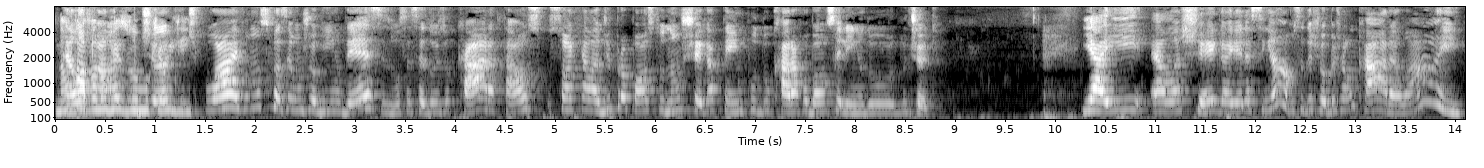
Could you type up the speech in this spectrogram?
Não Ela tava no resumo que eu li. Tipo, ai, vamos fazer um joguinho desses, você seduz o cara tal. Só que ela, de propósito, não chega a tempo do cara roubar um selinho do, do Chuck. E aí ela chega e ele assim, ah, você deixou eu beijar um cara. Ela, ai,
